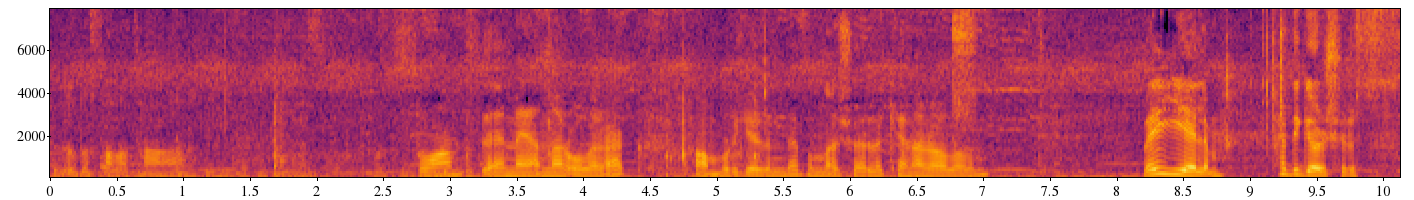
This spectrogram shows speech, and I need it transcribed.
Şurada da salata. Soğan sevmeyenler olarak hamburgerinde bunları şöyle kenara alalım. Ve yiyelim. Hadi görüşürüz.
